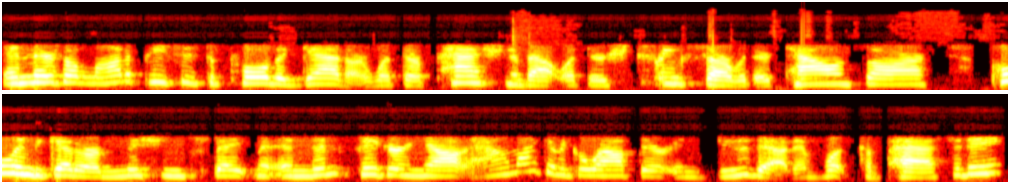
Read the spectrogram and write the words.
And there's a lot of pieces to pull together what they're passionate about, what their strengths are, what their talents are, pulling together a mission statement, and then figuring out how am I going to go out there and do that in what capacity.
